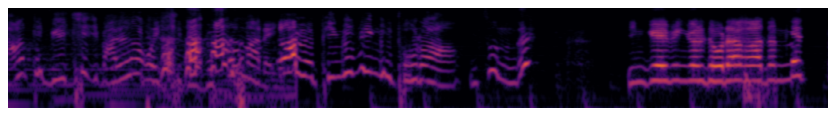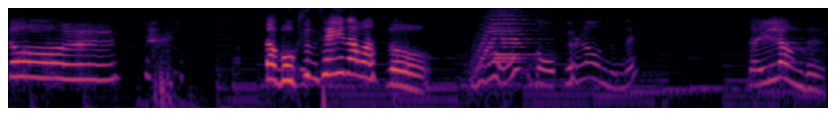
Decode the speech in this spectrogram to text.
나한테 밀치지 말라고 이씨 몇번 말해. 이러면 빙글빙글 돌아. 미쳤는데? 빙글빙글 돌아가는 맷돌. 나 목숨 3개 남았어. 뭐라고? 너 열라운드인데? 나 1라운드.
